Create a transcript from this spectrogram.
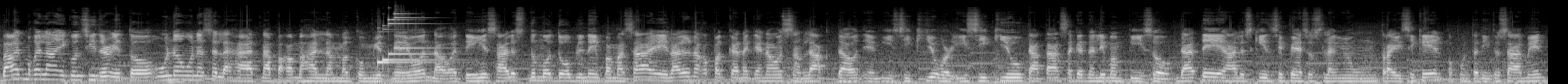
Bakit mo kailangan i-consider ito? Unang-una sa lahat, napakamahal ng mag-commute ngayon. Nowadays, halos dumodoble na yung pamasahe, lalo na kapag ka nag-announce ng lockdown, MECQ or ECQ, tataas agad ng 5 piso. Dati, halos 15 pesos lang yung tricycle papunta dito sa amin.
